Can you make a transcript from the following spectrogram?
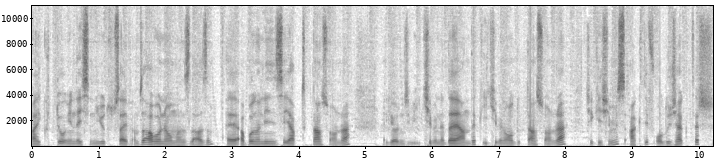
Aykutlu Oyunda isimli YouTube sayfamıza abone olmanız lazım. E, aboneliğinizi yaptıktan sonra e, gördüğünüz gibi 2000'e dayandık. 2000 olduktan sonra çekilişimiz aktif olacaktır.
